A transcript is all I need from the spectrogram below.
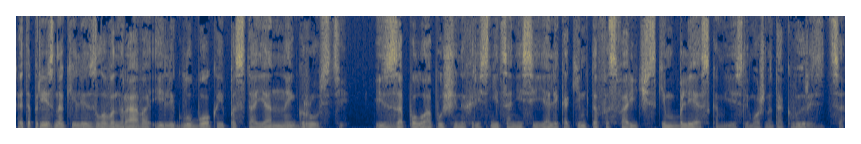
Это признак или злого нрава, или глубокой постоянной грусти. Из-за полуопущенных ресниц они сияли каким-то фосфорическим блеском, если можно так выразиться.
